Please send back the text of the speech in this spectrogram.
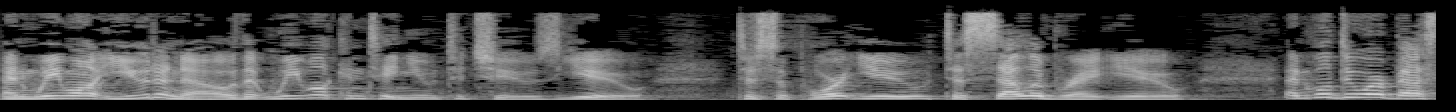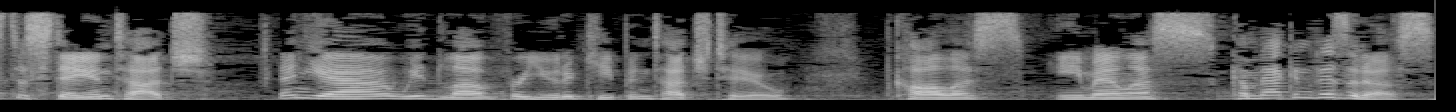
And we want you to know that we will continue to choose you, to support you, to celebrate you, and we'll do our best to stay in touch. And yeah, we'd love for you to keep in touch too. Call us, email us, come back and visit us.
